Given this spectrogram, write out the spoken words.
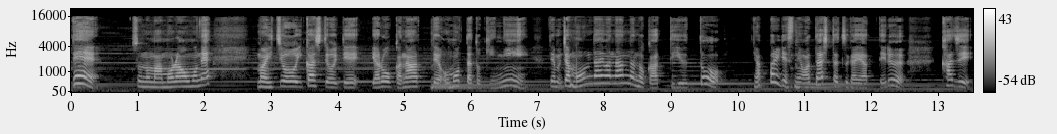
でそのまあモラオもねまあ一応生かしておいてやろうかなって思った時にでもじゃあ問題は何なのかっていうとやっぱりですね私たちがやってる家事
